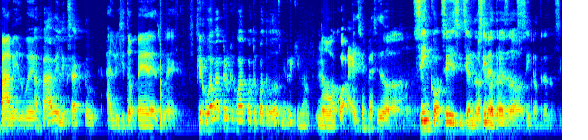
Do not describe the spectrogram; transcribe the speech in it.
Pavel, güey. A Pavel, exacto. A Luisito Pérez, güey. Que jugaba, creo que jugaba 4-4-2, mi Ricky, ¿no? No, jo, él siempre ha sido 5, sí, sí, cierto. 5-3-2. 5-3-2, 5-3-2,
